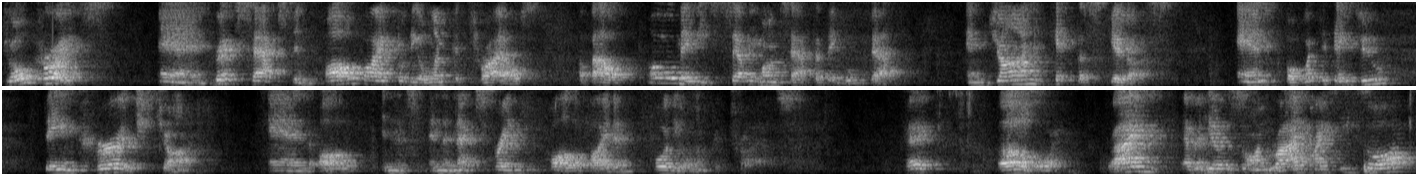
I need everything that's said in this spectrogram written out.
Joe Kreutz and Rick Saxton qualified for the Olympic trials about, oh, maybe seven months after they moved out. And John hit the skidders. And, but what did they do? They encouraged John. And uh, in, this, in the next spring, he qualified him for the Olympic trials. Okay? Oh boy. Ride, ever hear the song Ride My Seesaw?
